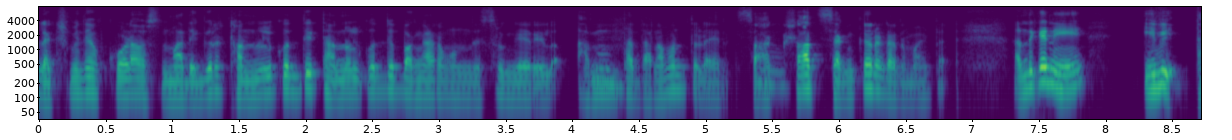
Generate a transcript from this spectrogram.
లక్ష్మీదేవి కూడా వస్తుంది. మా దగ్గర టన్నుల కొద్దీ, టన్నుల కొద్దీ బంగారం ఉంది శృంగేరిలో. అంత ధనవంతుడాయన. హ్మ్. సాక్షాత్ శంకరుడనమాట. అందుకని ఇవి త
